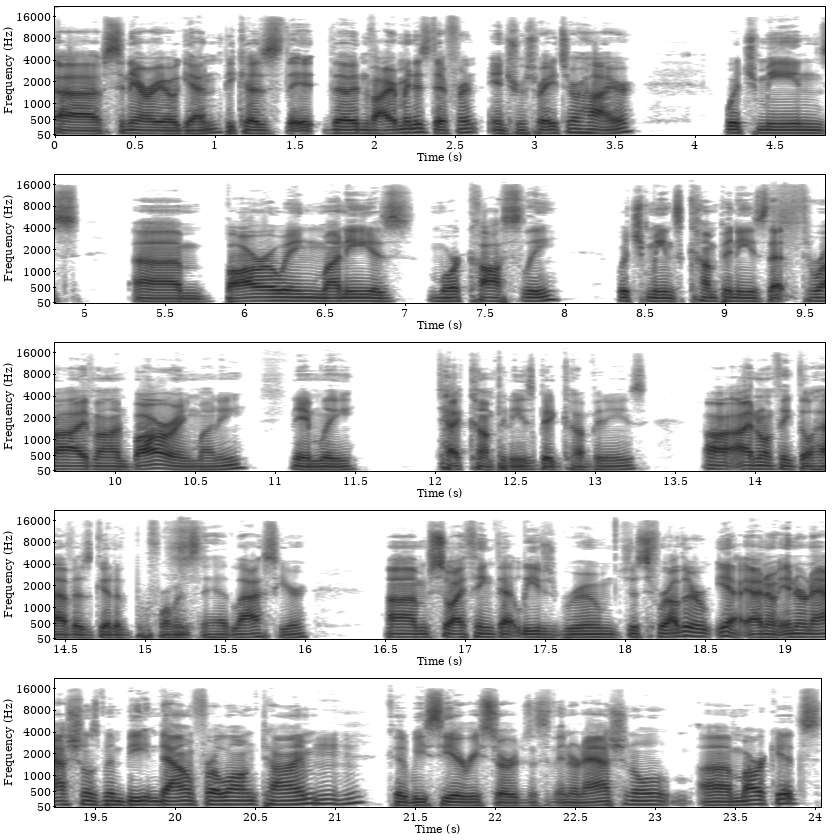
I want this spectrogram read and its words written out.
uh, scenario again because the the environment is different. Interest rates are higher, which means um, borrowing money is more costly. Which means companies that thrive on borrowing money, namely tech companies, big companies, uh, I don't think they'll have as good of a performance they had last year. Um, so I think that leaves room just for other. Yeah, I know international's been beaten down for a long time. Mm-hmm. Could we see a resurgence of international uh, markets?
